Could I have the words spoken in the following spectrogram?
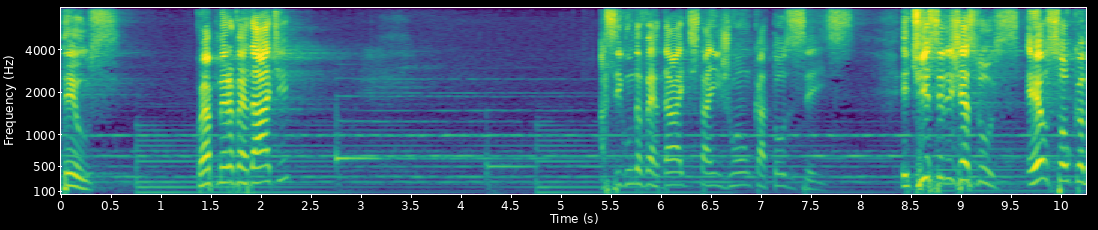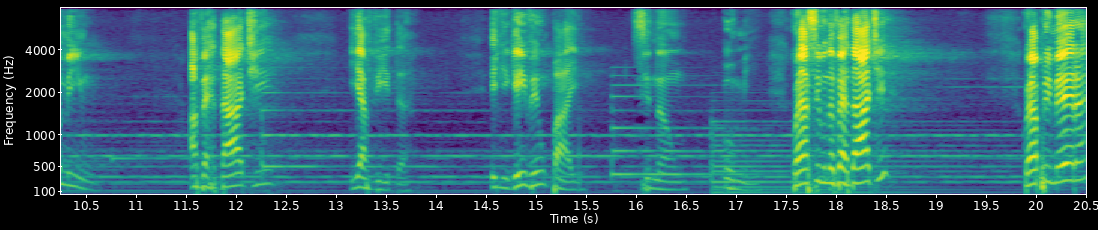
Deus. Qual é a primeira verdade? A segunda verdade está em João 14,6. E disse-lhe Jesus: Eu sou o caminho, a verdade e a vida. E ninguém vem um Pai senão por mim. Qual é a segunda verdade? Qual é a primeira?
